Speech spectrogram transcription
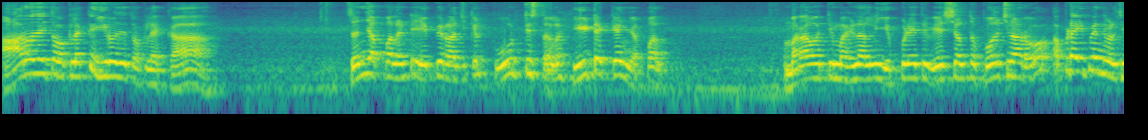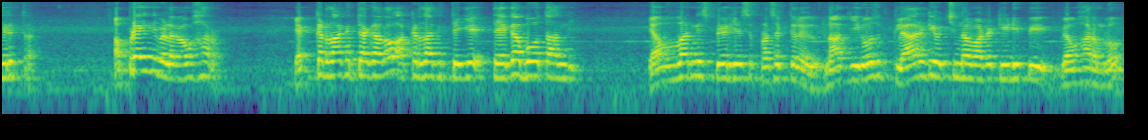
ఆ రోజైతే ఒక లెక్క ఈ రోజైతే ఒక లెక్క. నిజం చెప్పాలంటే ఏపీ రాజకీయాలు పూర్తి స్థాయిలో హీట్ ఎక్కే అని చెప్పాలి. అమరావతి మహిళల్ని ఎప్పుడైతే వేశ్యాలతో పోల్చినారో అప్పుడే అయిపోయింది వీళ్ళ చరిత్ర. అప్పుడే అయింది వీళ్ళ వ్యవహారం. ఎక్కడ దాకా తెగాలో అక్కడ దాకా తెగే తెగబోతోంది. ఎవరిని స్పేర్ చేసే ప్రసక్తి లేదు. నాకు ఈరోజు క్లారిటీ వచ్చిందన్నమాట టీడీపీ వ్యవహారంలో.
